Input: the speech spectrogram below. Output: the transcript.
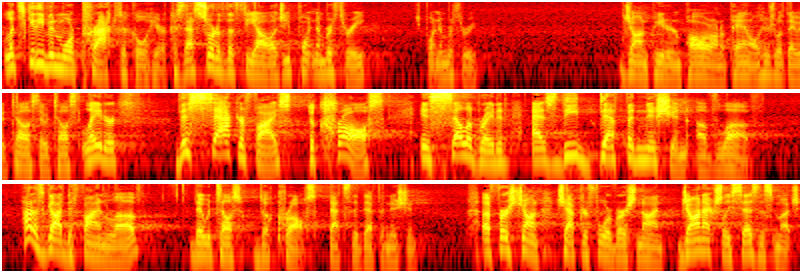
let's get even more practical here, because that's sort of the theology. Point number three. Point number three. John, Peter, and Paul are on a panel. Here's what they would tell us. They would tell us later this sacrifice, the cross, is celebrated as the definition of love. How does God define love? They would tell us the cross. That's the definition. Uh, 1 John chapter 4, verse 9. John actually says this much.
